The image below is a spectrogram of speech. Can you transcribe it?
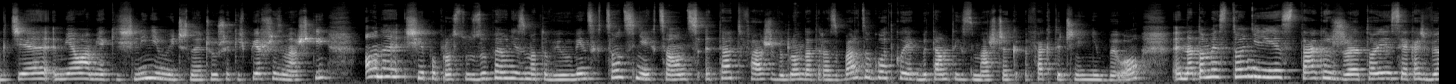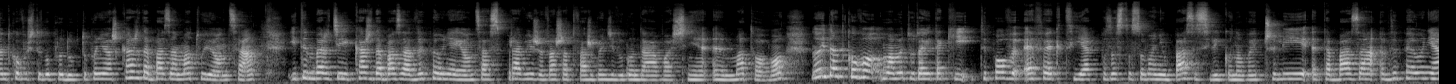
gdzie miałam jakieś linie mimiczne, czy już jakieś pierwsze zmarszki, one się po prostu zupełnie zmatowiły, więc chcąc nie chcąc, ta twarz wygląda teraz bardzo gładko, jakby tamtych zmarszczek faktycznie nie było. Natomiast to nie jest tak, że to jest jakaś wyjątkowość tego produktu, ponieważ każda baza matująca i tym bardziej każda baza wypełniająca sprawi, że Wasza twarz będzie wyglądała właśnie e, matowo. No i dodatkowo mamy tutaj taki typowy efekt jak po zastosowaniu bazy silikonowej, czyli ta baza wypełnia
